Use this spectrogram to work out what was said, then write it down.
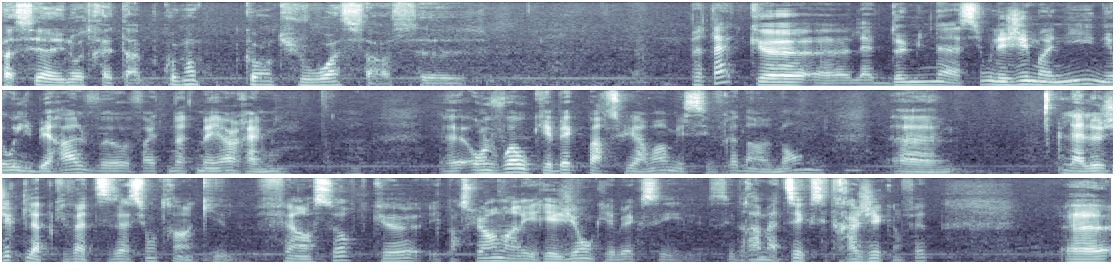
passer à une autre étape. Comment, tu vois ça Peut-être que la domination, l'hégémonie néolibérale va, va être notre meilleur ami. Euh, on le voit au Québec particulièrement, mais c'est vrai dans le monde. Euh, la logique de la privatisation tranquille fait en sorte que, et particulièrement dans les régions au Québec, c'est dramatique, c'est tragique en fait, euh,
